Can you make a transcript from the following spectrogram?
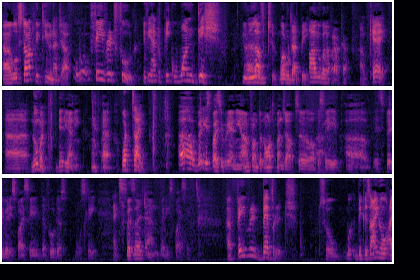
Uh, we'll start with you, Najaf. Favorite food? If you had to pick one dish you um, love to, what would that be? Aloo wala paratha. Okay. Uh, Numan? Biryani. uh, what type? Uh, very spicy biryani. I'm from the North Punjab, so obviously uh, it's very, very spicy. The food is mostly exquisite and very spicy. Uh, favorite beverage? So, because I know, I,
